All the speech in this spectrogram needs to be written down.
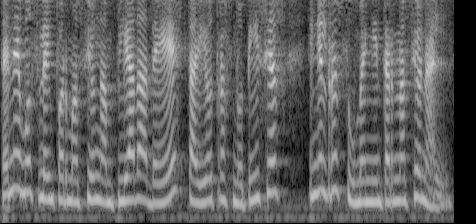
Tenemos la información ampliada de esta y otras noticias en el resumen internacional.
